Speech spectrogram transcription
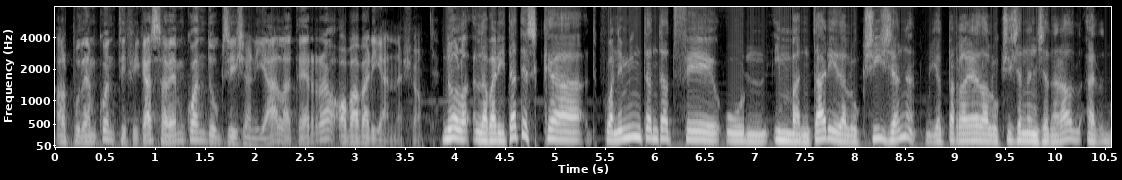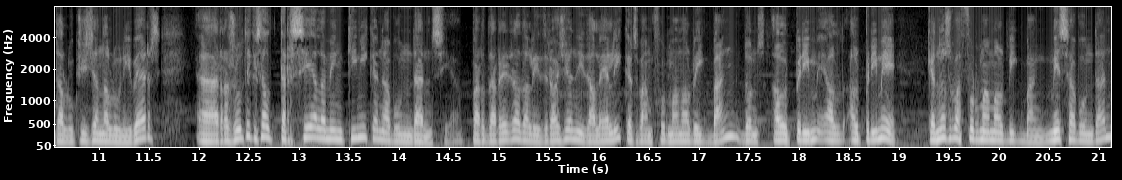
El podem quantificar? Sabem quant d'oxigen hi ha a la Terra o va variant, això? No, la, la veritat és que quan hem intentat fer un inventari de l'oxigen, jo et parlaré de l'oxigen en general, eh, de l'oxigen a l'univers, eh, resulta que és el tercer element químic en abundància, per darrere de l'hidrogen i de l'heli que es van formar amb el Big Bang. Doncs el primer, el, el primer que no es va formar amb el Big Bang més abundant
